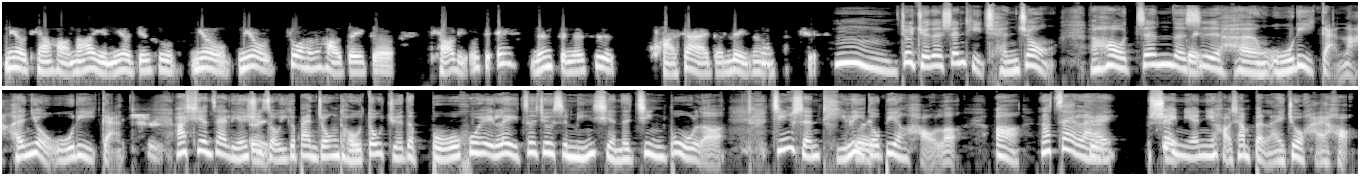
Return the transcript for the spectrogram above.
没有调好，然后也没有接触，没有没有做很好的一个调理，我觉得哎人整个是垮下来的累那种感觉。嗯，就觉得身体沉重，然后真的是很无力感啦，很有无力感。是他现在连续走一个半钟头都觉得不会累，这就是明显的进步了，精神体力都变好了啊。那再来睡眠，你好像本来就还好，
